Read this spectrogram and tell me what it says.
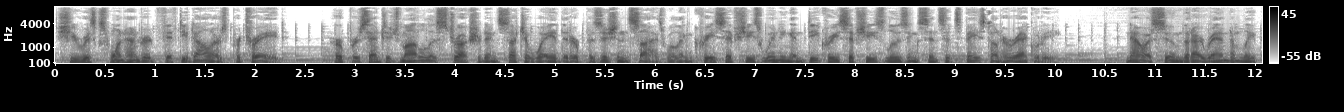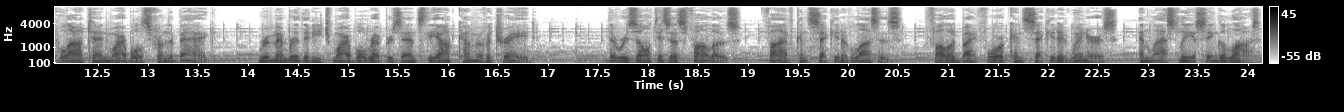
she risks $150 per trade. Her percentage model is structured in such a way that her position size will increase if she's winning and decrease if she's losing since it's based on her equity. Now assume that I randomly pull out 10 marbles from the bag. Remember that each marble represents the outcome of a trade. The result is as follows, 5 consecutive losses, followed by 4 consecutive winners, and lastly a single loss.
